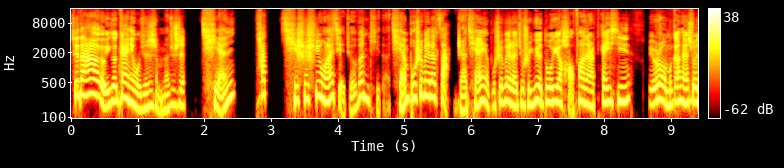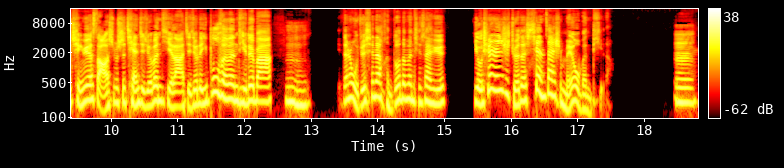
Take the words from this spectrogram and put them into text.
所以大家要有一个概念，我觉得是什么呢？就是钱它其实是用来解决问题的，钱不是为了攒着，钱也不是为了就是越多越好放在那儿开心。比如说我们刚才说请月嫂，是不是钱解决问题啦？解决了一部分问题，对吧？嗯，但是我觉得现在很多的问题在于，有些人是觉得现在是没有问题的嗯，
